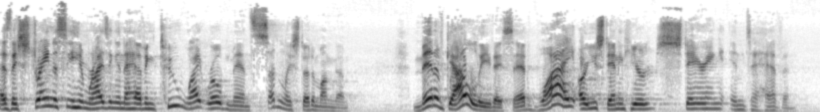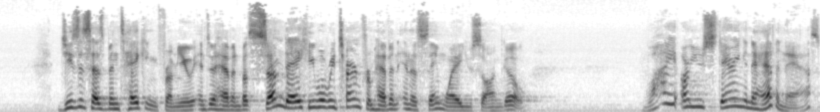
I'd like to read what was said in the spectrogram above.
As they strained to see him rising into heaven, two white robed men suddenly stood among them. Men of Galilee, they said, why are you standing here staring into heaven? Jesus has been taken from you into heaven, but someday he will return from heaven in the same way you saw him go. Why are you staring into heaven? They ask.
